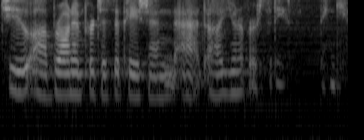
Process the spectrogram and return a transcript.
to uh, broaden participation at uh, universities. Thank you.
